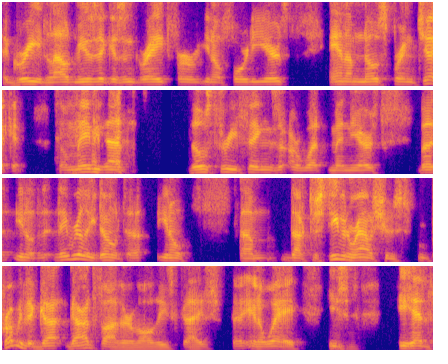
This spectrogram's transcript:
agreed, loud music isn't great for you know 40 years, and I'm no spring chicken. So maybe that those three things are what Meniere's, but you know they really don't. Uh, you know, um, Dr. Steven Rauch, who's probably the god- godfather of all these guys uh, in a way, he's he had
